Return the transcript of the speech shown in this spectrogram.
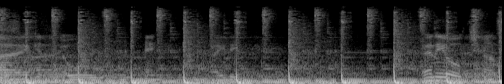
An old pink lady. Any old chance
